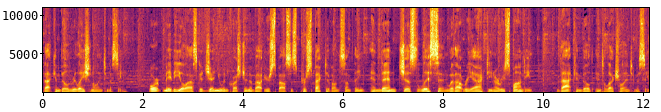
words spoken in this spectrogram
That can build relational intimacy. Or maybe you'll ask a genuine question about your spouse's perspective on something and then just listen without reacting or responding. That can build intellectual intimacy.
